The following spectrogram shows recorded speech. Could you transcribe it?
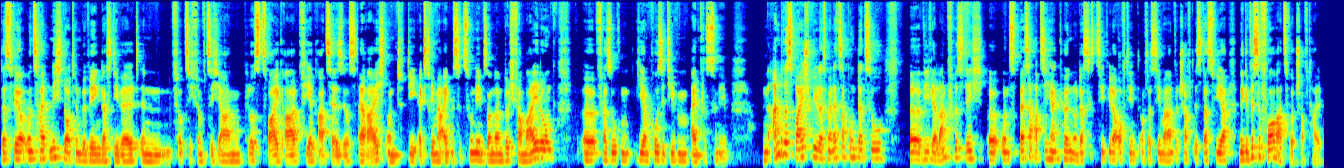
dass wir uns halt nicht dorthin bewegen, dass die Welt in 40, 50 Jahren plus zwei Grad, vier Grad Celsius erreicht und die extreme Ereignisse zunehmen, sondern durch Vermeidung äh, versuchen, hier einen positiven Einfluss zu nehmen. Ein anderes Beispiel, das ist mein letzter Punkt dazu, äh, wie wir langfristig äh, uns besser absichern können, und das zieht wieder auf, die, auf das Thema Landwirtschaft, ist, dass wir eine gewisse Vorratswirtschaft halten.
